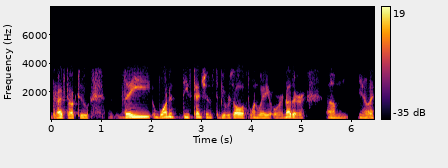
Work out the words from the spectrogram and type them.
that I've talked to, they wanted these tensions to be resolved one way or another. Um, you know, a,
